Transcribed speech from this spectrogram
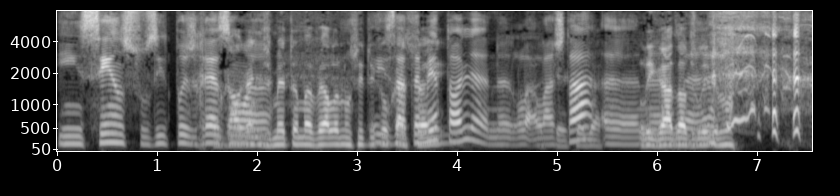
e incensos e depois Porque rezam alguém a... lhes mete uma vela num sítio que eu Exatamente, olha, na- lá, lá que é está. coisa ah, na- ligado ao na- desligador.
